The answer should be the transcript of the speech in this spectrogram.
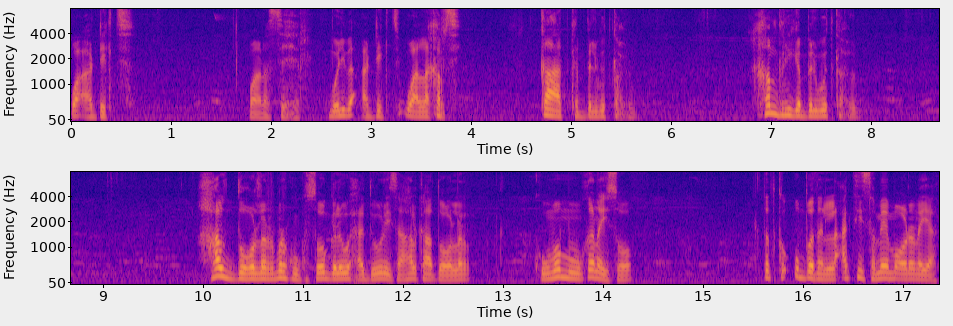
Waa addict. Waana sixir. Weliba addict waa la qabsi. Qaadka balwad ka xun. Khamriga balwad ka xun. Hal doolar markuu ku soo galo waxaad doonaysaa halkaa doolar kuma muuqanayso? Dadka u badan lacagtii samee ma odhanayaan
